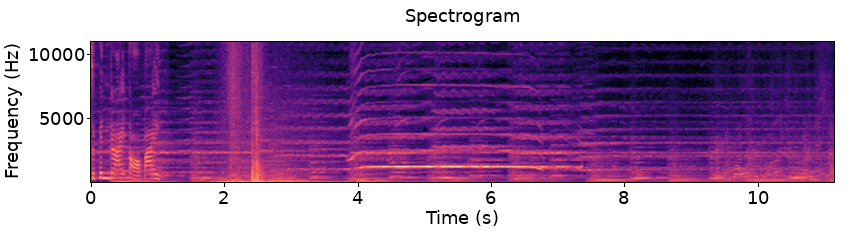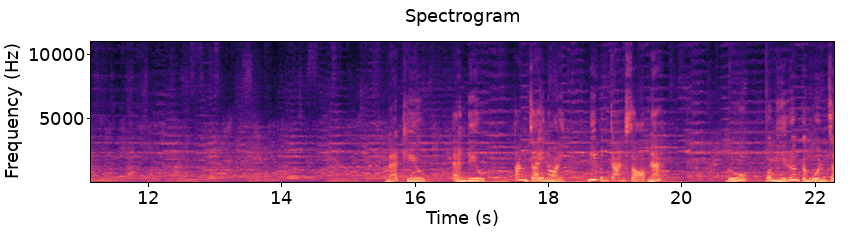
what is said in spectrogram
จะเป็นรายต่อไปแมทธิว แอนดิว ตั้งใจหน่อย นี่เป็นการสอบนะ รู้ว่ามีเรื่องกังวลใจ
